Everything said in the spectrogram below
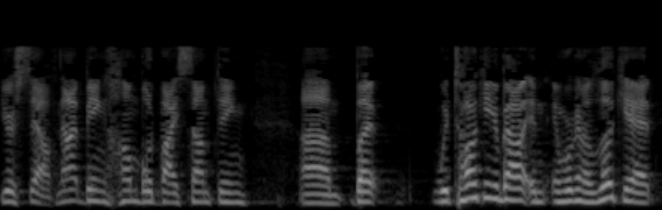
yourself, not being humbled by something. Um, but we're talking about, and, and we're going to look at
